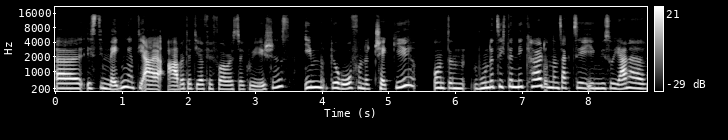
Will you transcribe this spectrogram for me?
äh, ist die Megan, die arbeitet ja für Forrester Creations, im Büro von der Jackie und dann wundert sich der Nick halt und dann sagt sie irgendwie so, ja, na,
